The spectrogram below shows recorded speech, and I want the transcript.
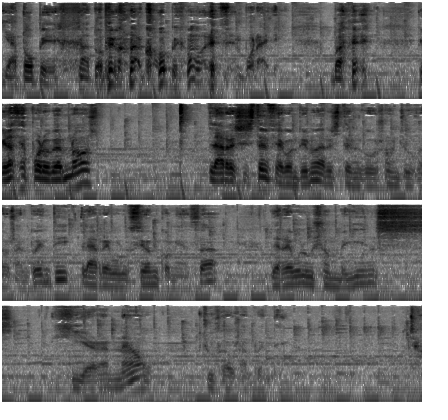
y a tope, a tope con la cope, como dicen por ahí. ¿Vale? Gracias por vernos. La resistencia continúa, Resistance goes on 2020. La revolución comienza. The revolution begins here and now, 2020. Chao.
